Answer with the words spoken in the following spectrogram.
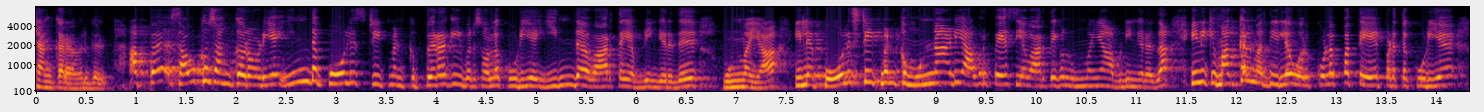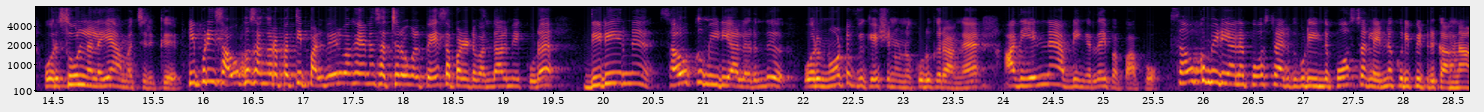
சங்கர் அவர்கள். அப்ப சவுக்கு சங்கரோடைய இந்த போலீஸ் ட்ரீட்மெண்ட்க்கு பிறகு இவர் சொல்லக்கூடிய இந்த வார்த்தை அப்படிங்கிறது உண்மையா? இல்ல போலீஸ் ஸ்டேட்மெண்ட்க்கு முன்னாடி அவர் பேசிய வார்த்தைகள் உண்மையா அப்படிங்கிறதா? இன்னைக்கு மக்கள் மத்தியில ஒரு குழப்பத்தை ஏற்படுத்தக்கூடிய ஒரு சூழ்நிலையை அமைச்சிருக்கு. இப்படி சவுக்கு சங்கரை பத்தி பல்வேறு வகையான சச்சரவுகள் பேசப்பட்டுட்டு வந்தாலுமே கூட திடீர்னு சவுக்கு மீடியால இருந்து ஒரு நோட்டிபிகேஷன் ஒன்று கொடுக்குறாங்க. அது என்ன அப்படிங்கிறத இப்ப பார்ப்போம். சவுக்கு மீடியால போஸ்டா இருக்கக்கூடிய இந்த போஸ்டர்ல என்ன குறிப்பிட்டிருக்காங்கன்னா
